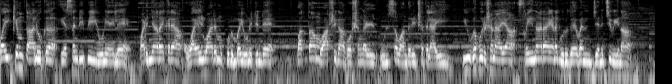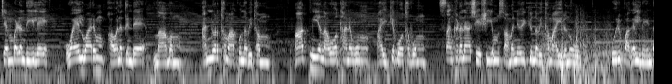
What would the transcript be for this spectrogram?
Vaikom taluk S N D P യൂണിയനിലെ പടിഞ്ഞാറേക്കര വയൽവാരം കുടുംബ യൂണിറ്റിന്റെ പത്താം വാർഷികാഘോഷങ്ങൾ ഉത്സവാന്തരീക്ഷത്തിലായി. യുഗപുരുഷനായ ശ്രീനാരായണ ഗുരുദേവൻ ജനിച്ചു വീണ ചെമ്പഴന്തിയിലെ വയൽവാരം ഭവനത്തിന്റെ നാമം അന്വർത്ഥമാക്കുന്ന വിധം ആത്മീയ നവോത്ഥാനവും ഐക്യബോധവും സംഘടനാശേഷിയും സമന്വയിക്കുന്ന വിധമായിരുന്നു. ഒരു പകൽ നീണ്ട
